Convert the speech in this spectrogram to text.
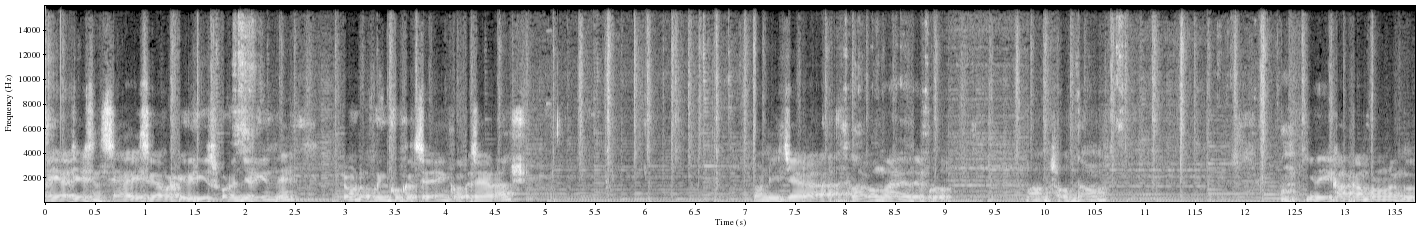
తయారు చేసిన శారీస్ కాబట్టి ఇవి తీసుకోవడం జరిగింది. చూడండి ఇప్పుడు ఇంకొక చీర ఇంకొక చీర. చూడండి ఈ చీర ఎలాగుందో అనేది ఇప్పుడు మనం చూద్దాం. ఇది కనకాంబరం రంగు.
